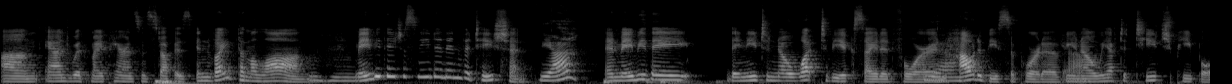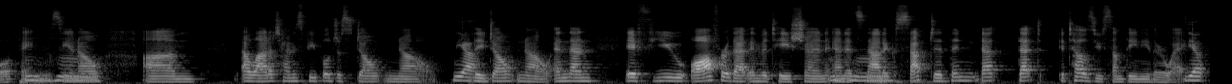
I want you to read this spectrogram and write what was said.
um, and with my parents and stuff is invite them along. Mm-hmm. Maybe they just need an invitation Yeah. and maybe they they need to know what to be excited for and how to be supportive you Yeah. Mm-hmm. know we have to teach people things you know um, a lot of times people just don't know Yeah. they don't know and then if you offer that invitation and it's Mm-hmm. not accepted then that that it tells you something either way Yep.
